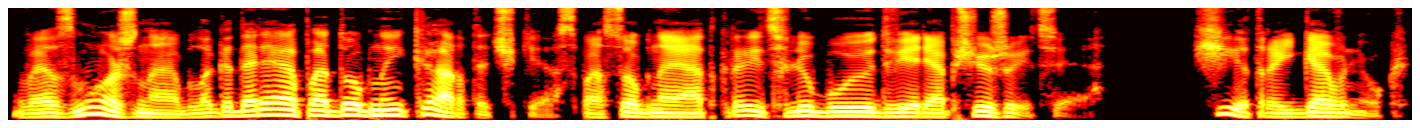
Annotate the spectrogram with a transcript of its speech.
Возможно, благодаря подобной карточке, способной открыть любую дверь общежития. Хитрый говнюк.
